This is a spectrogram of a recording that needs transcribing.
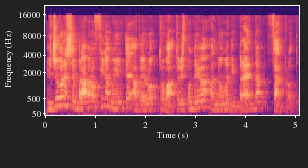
il giovane sembravano finalmente averlo trovato e rispondeva al nome di Brendan Fairclough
